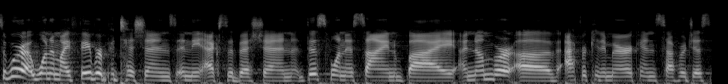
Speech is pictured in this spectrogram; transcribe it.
So we're at one of my favorite petitions in the exhibition. This one is signed by a number of African American suffragists,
